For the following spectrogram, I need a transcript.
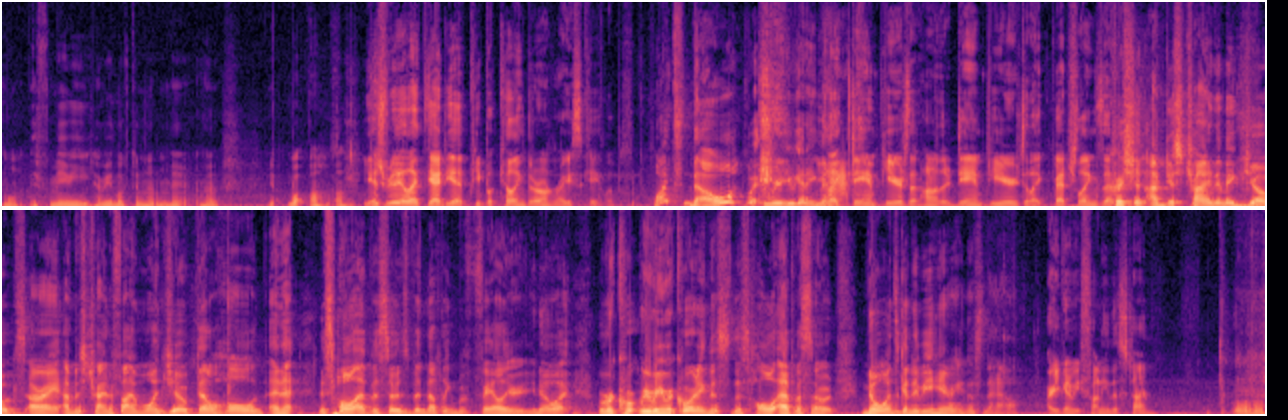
"Well, if maybe have you looked in the mirror?" Yeah, well, uh, uh, You just really like the idea of people killing their own race, Caleb. what? No, Wait, where are you getting You that? like dhampirs that hunt other dhampirs. You like fetchlings that Christian, I'm just trying to make jokes, all right? I'm just trying to find one joke that'll hold, and it, this whole episode has been nothing but failure. You know what? We're, record, we're re-recording this this whole episode. No one's going to be hearing this now. Are you gonna be funny this time?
